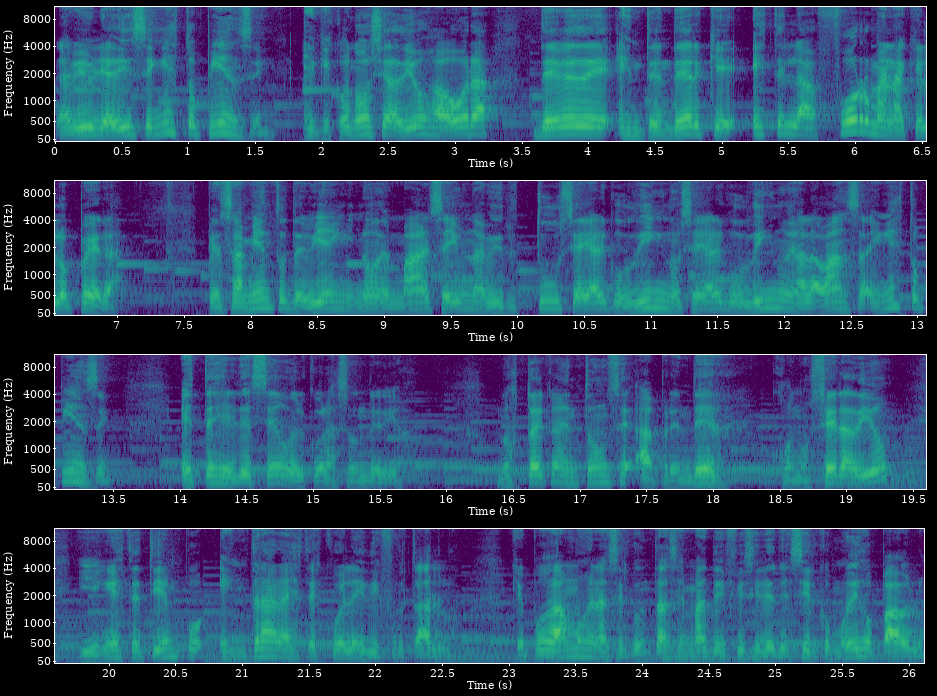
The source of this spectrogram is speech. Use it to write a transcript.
La Biblia dice, en esto piensen, el que conoce a Dios ahora debe de entender que esta es la forma en la que Él opera pensamientos de bien y no de mal, si hay una virtud, si hay algo digno, si hay algo digno de alabanza. En esto piensen, este es el deseo del corazón de Dios. Nos toca entonces aprender, conocer a Dios y en este tiempo entrar a esta escuela y disfrutarlo. Que podamos en las circunstancias más difíciles decir, como dijo Pablo,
